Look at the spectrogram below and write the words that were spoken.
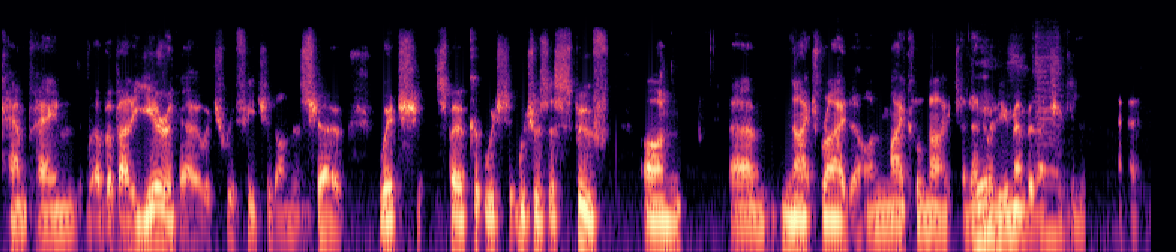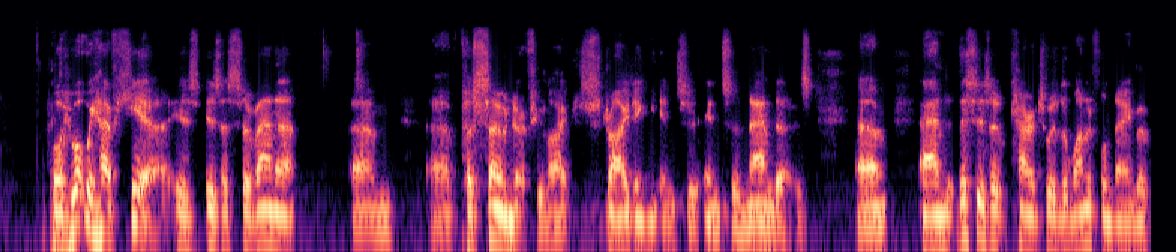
campaign of about a year ago, which we featured on this show, which spoke, which which was a spoof on um, Knight Rider on Michael Knight. I don't yes. know whether you remember that Chicken. Well, what we have here is is a Savannah um, uh, persona, if you like, striding into into Nando's, um, and this is a character with the wonderful name of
